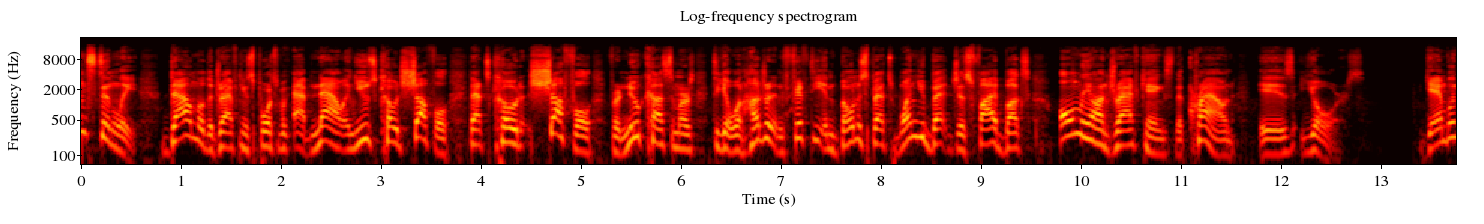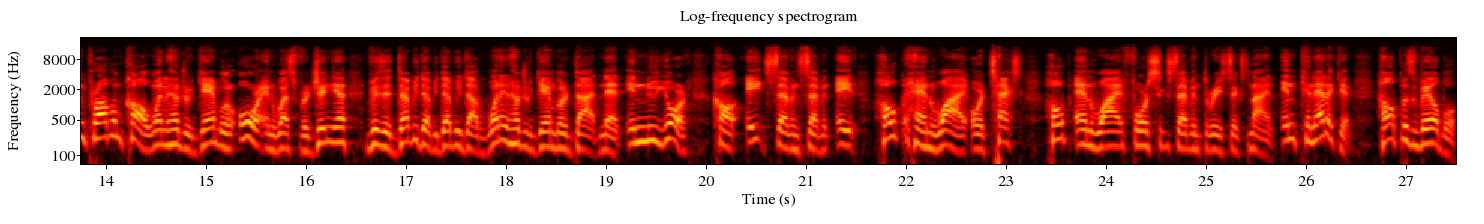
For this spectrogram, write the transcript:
instantly. Download the DraftKings Sportsbook app now and use code SHUFFLE. That's code SHUFFLE for new customers to get 150 in bonus bets when you bet just 5 bucks only on DraftKings. The crown is yours. Gambling problem? Call 1 800 Gambler or in West Virginia, visit www.1800Gambler.net. In New York, call 8778 HOPE NY or text HOPE NY 467 369. In Connecticut, help is available.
